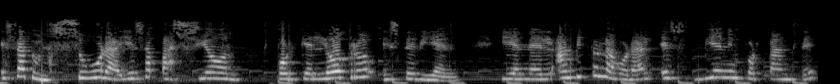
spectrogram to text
esa dulzura y esa pasión porque el otro esté bien. Y en el ámbito laboral es bien importante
